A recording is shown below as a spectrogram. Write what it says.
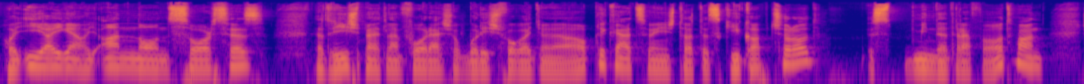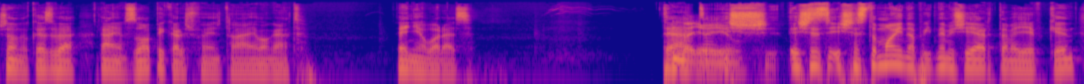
hogy ja, igen, hogy unknown sources, tehát hogy ismeretlen forrásokból is fogadjon el az applikáció installt, ezt kikapcsolod, ez minden telefon ott van, és annak kezdve rányomsz az applikára, és találja magát. Ennyi a var ez. Tehát, Nagyon jó. És, és, ez, és, ezt a mai napig nem is értem egyébként.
